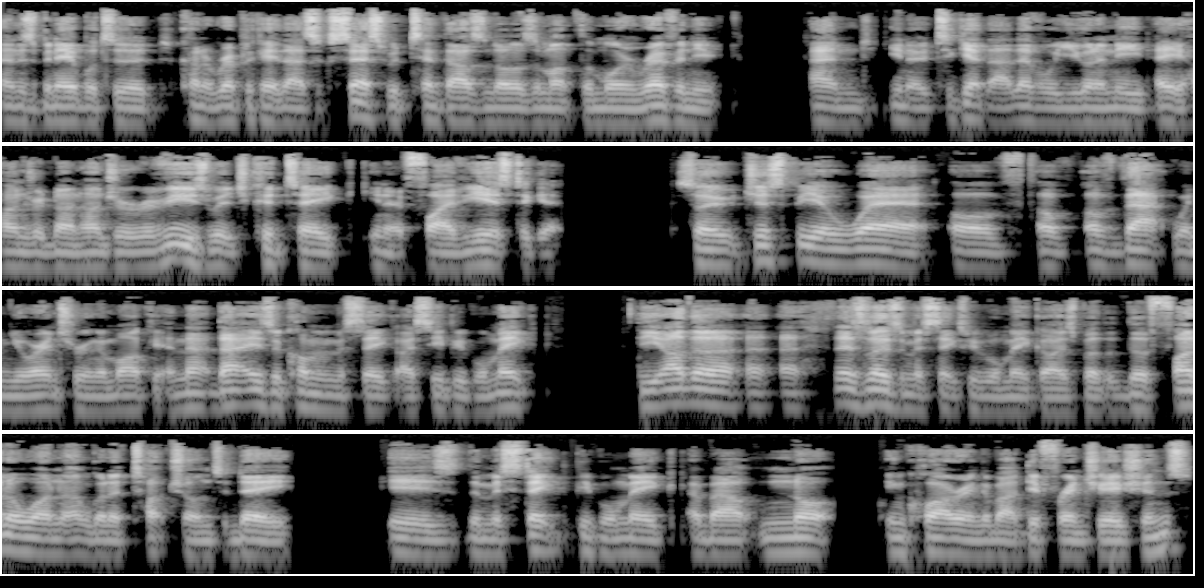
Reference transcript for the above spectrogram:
and has been able to kind of replicate that success with $10,000 a month or more in revenue. And, you know, to get that level, you're going to need 800, 900 reviews, which could take, you know, five years to get. So just be aware of, of, of that when you're entering a market. And that, that is a common mistake I see people make the other, uh, uh, there's loads of mistakes people make, guys, but the final one I'm going to touch on today is the mistake people make about not inquiring about differentiations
